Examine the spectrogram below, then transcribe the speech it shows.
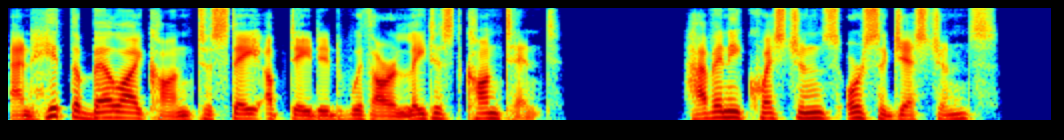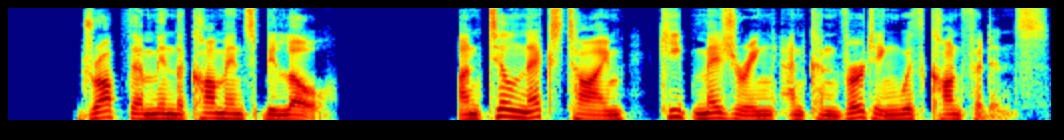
and hit the bell icon to stay updated with our latest content. Have any questions or suggestions? Drop them in the comments below. Until next time, keep measuring and converting with confidence.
